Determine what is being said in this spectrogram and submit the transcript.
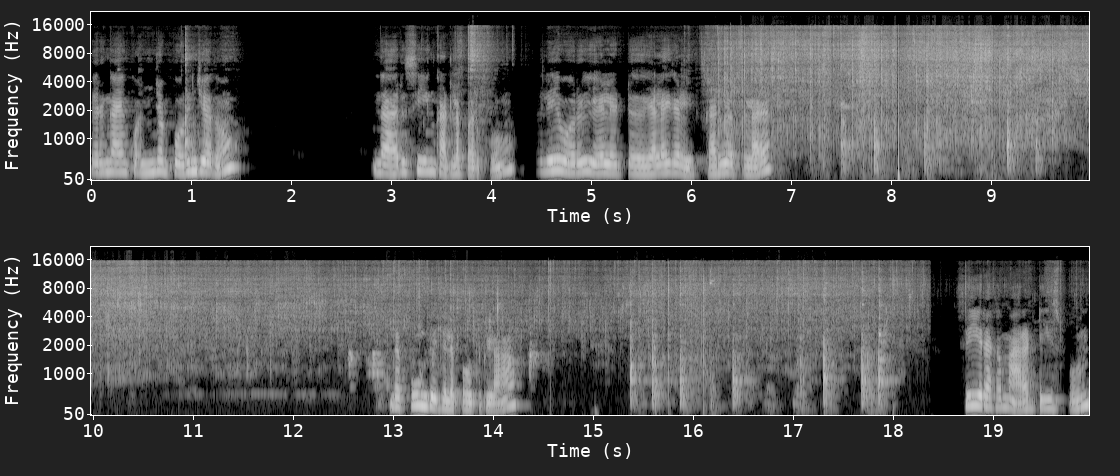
பெருங்காயம் கொஞ்சம் பொரிஞ்சதும் இந்த அரிசியும் கடலைப்பருப்பும். அதுலேயே ஒரு ஏழு எட்டு இலைகள் கருவேப்பிலை. இந்த பூண்டு இதில் போட்டுக்கலாம். சீரகம் அரை டீஸ்பூன்.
